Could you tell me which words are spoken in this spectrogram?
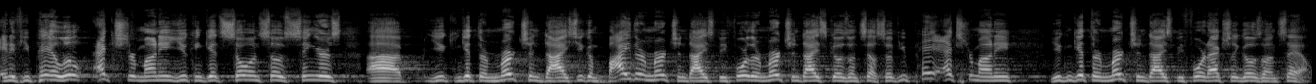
And if you pay a little extra money, you can get so and so singers, uh, you can get their merchandise. You can buy their merchandise before their merchandise goes on sale. So if you pay extra money, you can get their merchandise before it actually goes on sale.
